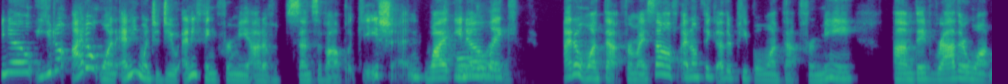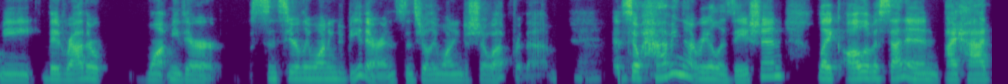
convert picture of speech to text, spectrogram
you know you don't i don't want anyone to do anything for me out of a sense of obligation why totally. you know like i don't want that for myself i don't think other people want that for me um they'd rather want me they'd rather want me there sincerely wanting to be there and sincerely wanting to show up for them. Yeah. And so having that realization, like all of a sudden I had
